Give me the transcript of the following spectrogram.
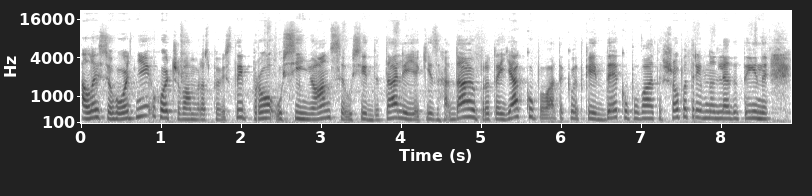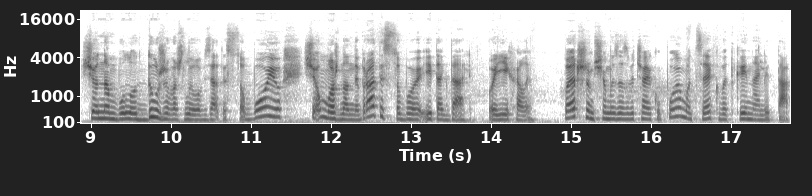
Але сьогодні хочу вам розповісти про усі нюанси, усі деталі, які згадаю, про те, як купувати квитки, де купувати, що потрібно для дитини, що нам було дуже важливо взяти з собою, що можна не брати з собою і так далі. Поїхали! Першим, що ми зазвичай купуємо, це квитки на літак.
